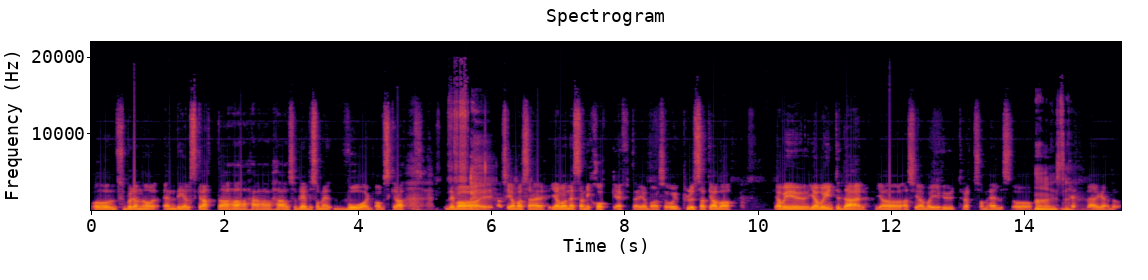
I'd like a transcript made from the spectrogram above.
och så började en del skratta, ha, ha, ha, så blev det som en våg av skratt det var, alltså jag var så här, jag var nästan i chock efter. Jag bara så, och plus att jag var, jag var ju, jag var ju inte där. Jag, alltså jag var ju hur trött som helst och mm, lägad. Och...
